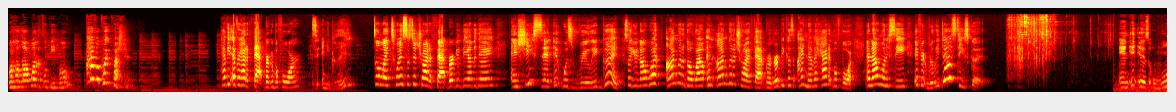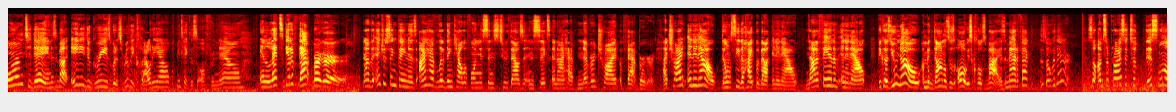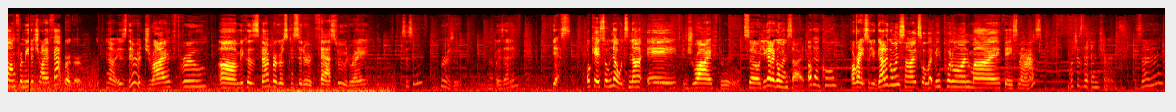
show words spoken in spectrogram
Well, hello, wonderful people. I have a quick question. Have you ever had a Fatburger before? Is it any good? So my twin sister tried a Fatburger the other day and she said it was really good. So you know what? I'm gonna go out and I'm gonna try a Fatburger because I never had it before and I wanna see if it really does taste good. And it is warm today and it's about 80 degrees, but it's really cloudy out. Let me take this off for now. And let's get a Fatburger. Now, the interesting thing is I have lived in California since 2006 and I have never tried a Fatburger. I tried In-N-Out. Don't see the hype about In-N-Out. Not a fan of In-N-Out because you know a McDonald's is always close by. As a matter of fact, it's over there. So I'm surprised it took this long for me to try a Fatburger. Now, is there a drive-through? Um, because Fatburger is considered fast food, right? Is this it? Where is it? Is that it? Yes. Okay, so no, it's not a drive-through. So you gotta go inside. Okay, cool. All right, so you gotta go inside. So let me put on my face mask. Which is the entrance? Is that it?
